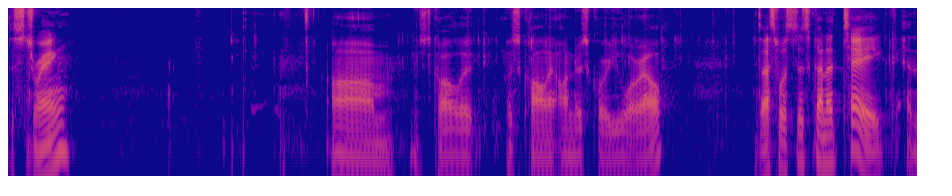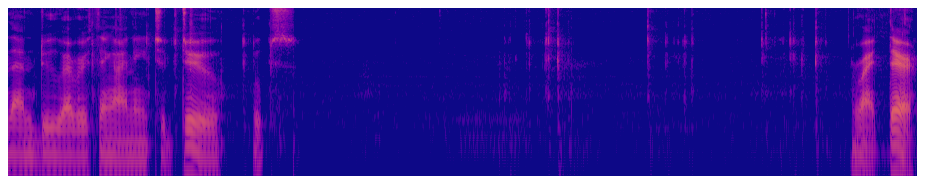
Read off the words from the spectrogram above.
the string, um, let's call it, let's call it underscore URL. That's what it's going to take and then do everything I need to do. Oops. Right there.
